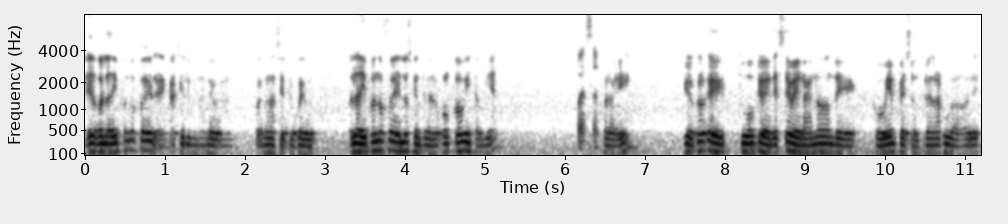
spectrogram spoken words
eh, Oladipo no fue, eh, casi eliminó a LeBron, fueron a siete juegos. Oladipo no fue de los que entrenó con Kobe también. Puede ser. por ahí. Yo creo que tuvo que ver este verano donde Kobe empezó a entrenar jugadores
